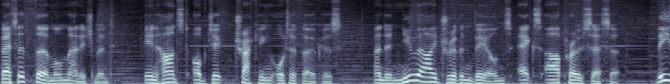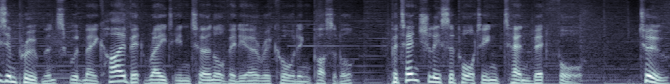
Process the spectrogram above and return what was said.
better thermal management, enhanced object tracking autofocus, and a new AI-driven Bionz XR processor. These improvements would make high bit rate internal video recording possible, potentially supporting 10-bit 4. 2.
